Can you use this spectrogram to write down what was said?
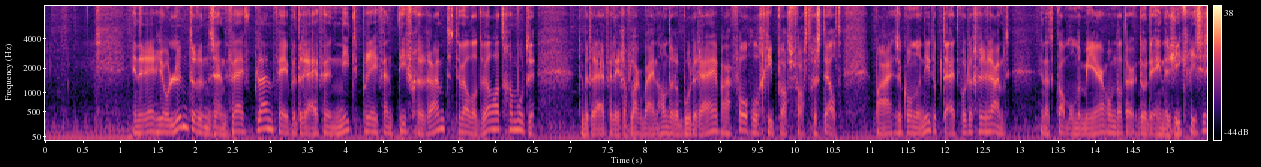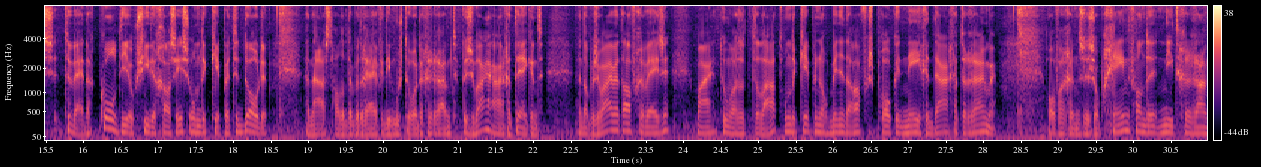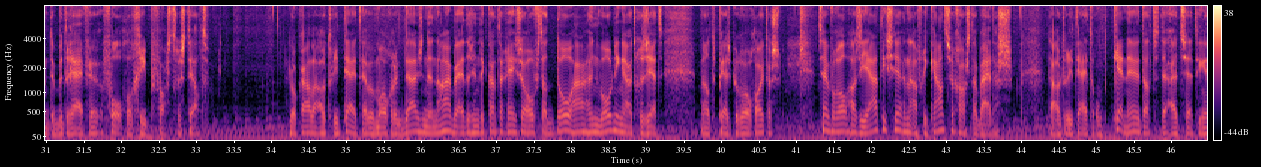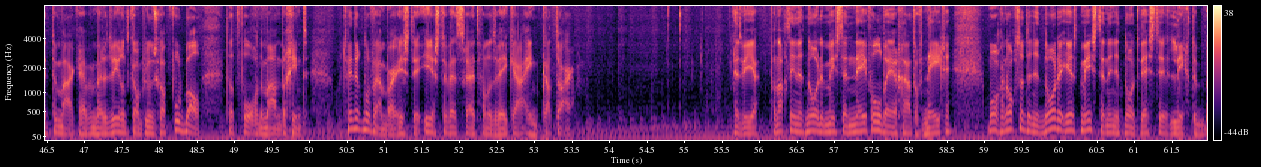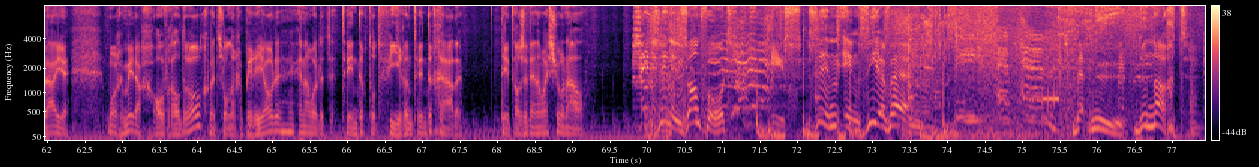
In de regio Lunteren zijn vijf pluimveebedrijven niet preventief geruimd... terwijl dat wel had gemoeten. De bedrijven liggen vlakbij een andere boerderij waar vogelgriep was vastgesteld. Maar ze konden niet op tijd worden geruimd. En dat kwam onder meer omdat er door de energiecrisis te weinig kooldioxidegas is om de kippen te doden. Daarnaast hadden de bedrijven die moesten worden geruimd bezwaar aangetekend. En dat bezwaar werd afgewezen, maar toen was het te laat om de kippen nog binnen de afgesproken negen dagen te ruimen. Overigens is op geen van de niet geruimde bedrijven vogelgriep vastgesteld. Lokale autoriteiten hebben mogelijk duizenden arbeiders in de Qatarese hoofdstad Doha hun woning uitgezet, meldt persbureau Reuters. Het zijn vooral Aziatische en Afrikaanse gastarbeiders. De autoriteiten ontkennen dat de uitzettingen te maken hebben met het wereldkampioenschap voetbal, dat volgende maand begint. Op 20 november is de eerste wedstrijd van het WK in Qatar. Het weer. Vannacht in het noorden mist en nevel bij een graad of 9. Morgenochtend in het noorden eerst mist en in het noordwesten lichte buien. Morgenmiddag overal droog met zonnige perioden. En dan wordt het 20 tot 24 graden. Dit was het NOS Journaal. Zin in Zandvoort is zin in ZFM. ZFM. Met nu de nacht.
